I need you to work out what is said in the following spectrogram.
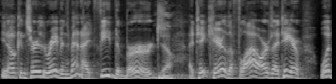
you know, concerning the ravens, man, I feed the birds. Yeah. I take care of the flowers. I take care of what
